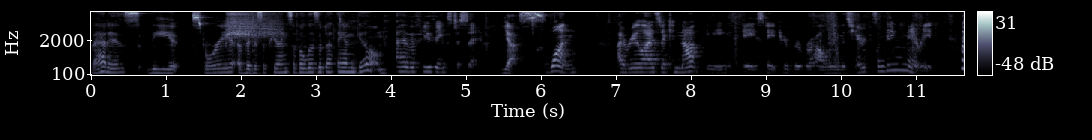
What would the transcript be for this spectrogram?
that is the story of the disappearance of Elizabeth Ann Gill. I have a few things to say. Yes. One, I realized I cannot be a state trooper for Halloween this year because I'm getting married.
